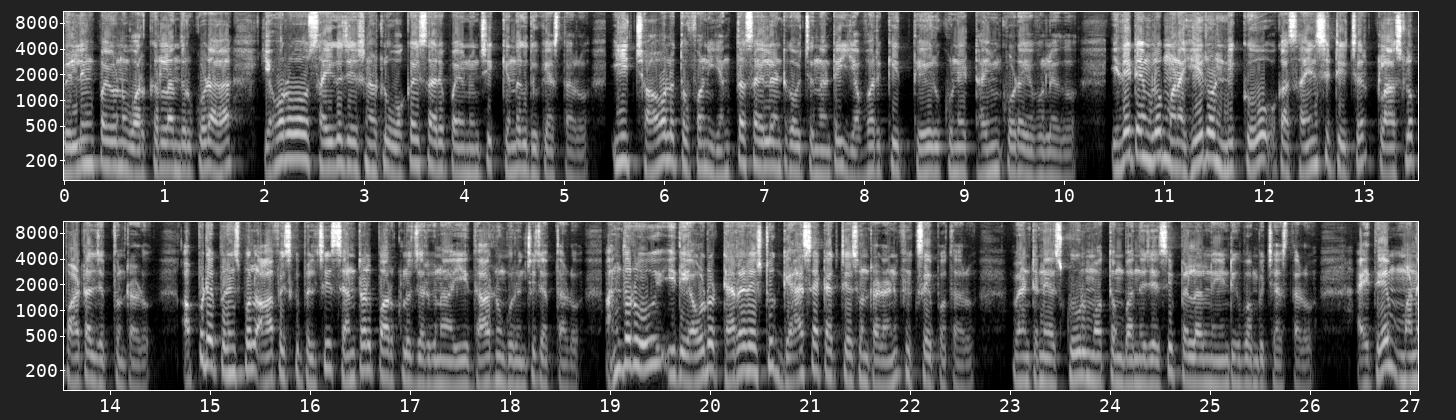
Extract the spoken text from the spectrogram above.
బిల్డింగ్ పై ఉన్న వర్కర్లందరూ కూడా ఎవరో సైగ చేసినట్లు ఒకేసారి పై నుంచి కిందకు దూకేస్తారు. ఈ చావల తుఫాన్ ఎంత సైలెంట్గా వచ్చిందంటే ఎవరికి తేరుకునే టైం కూడా ఇవ్వలేదు. ఇదే టైంలో మన హీరో నిక్కు ఒక సైన్స్ టీచర్ క్లాస్లో పాఠాలు చెప్తుంటాడు. అప్పుడే ప్రిన్సిపల్ ఆఫీస్కి పిలిచి సెంట్రల్ పార్క్లో జరిగిన ఈ దారుణం గురించి చెప్తాడు. అందరూ ఇది ఎవడో టెర్రరిస్టు గ్యాస్ అటాక్ చేసి ఉంటాడని ఫిక్స్ అయిపోతారు. వెంటనే స్కూల్ మొత్తం బంద్ చేసి పిల్లల్ని ఇంటికి పంపించేస్తాడు అయితే అయితే మన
